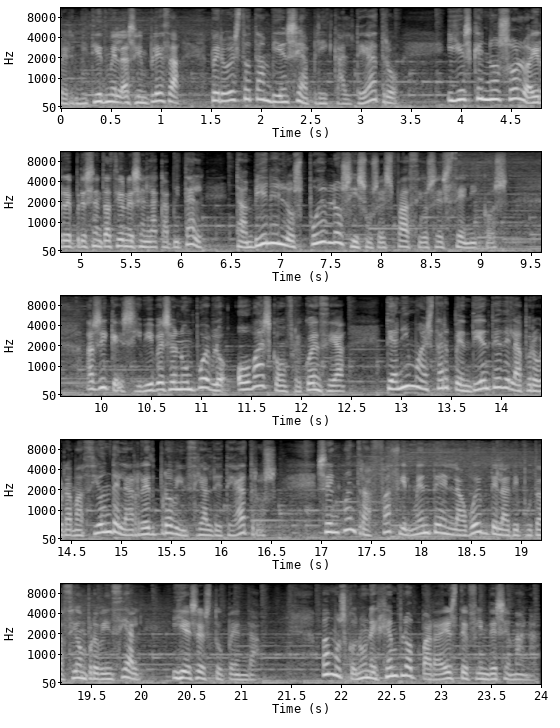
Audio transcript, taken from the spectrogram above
Permitidme la simpleza, pero esto también se aplica al teatro. Y es que no solo hay representaciones en la capital, también en los pueblos y sus espacios escénicos. Así que si vives en un pueblo o vas con frecuencia, te animo a estar pendiente de la programación de la Red Provincial de Teatros. Se encuentra fácilmente en la web de la Diputación Provincial y es estupenda. Vamos con un ejemplo para este fin de semana.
